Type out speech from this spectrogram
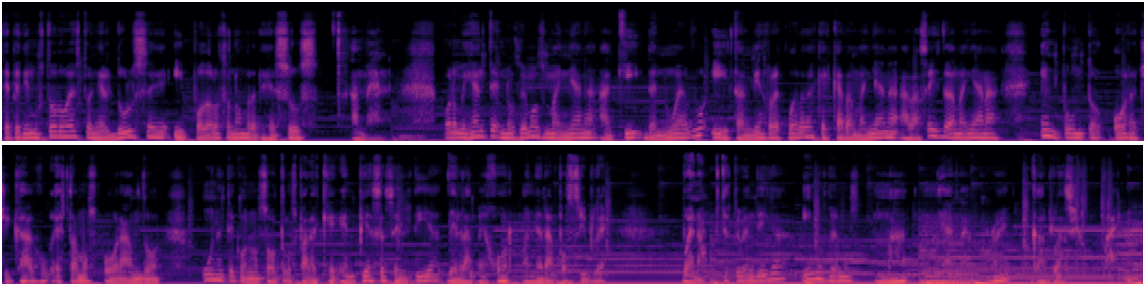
Te pedimos todo esto en el dulce y poderoso nombre de Jesús. Amén. Bueno, mi gente, nos vemos mañana aquí de nuevo y también recuerda que cada mañana a las 6 de la mañana en punto hora Chicago estamos orando. Únete con nosotros para que empieces el día de la mejor manera posible. Bueno, Dios te bendiga y nos vemos mañana. Right? Bless you. Bye.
